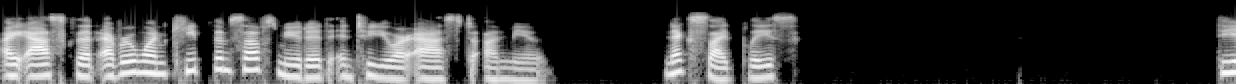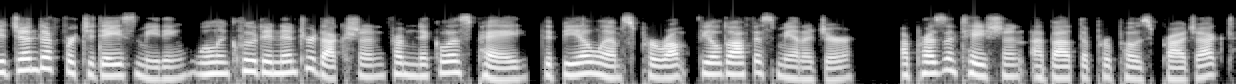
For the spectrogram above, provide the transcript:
I ask that everyone keep themselves muted until you are asked to unmute. Next slide, please. The agenda for today's meeting will include an introduction from Nicholas Pay, the BLM's Pahrump Field Office Manager, a presentation about the proposed project,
